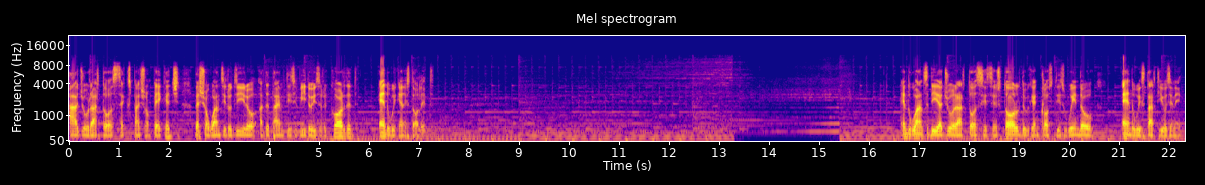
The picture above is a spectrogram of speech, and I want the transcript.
Azure RTOS expansion package, version 1.0.0 at the time this video is recorded, and we can install it. And once the Azure RTOS is installed, we can close this window and we start using it.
